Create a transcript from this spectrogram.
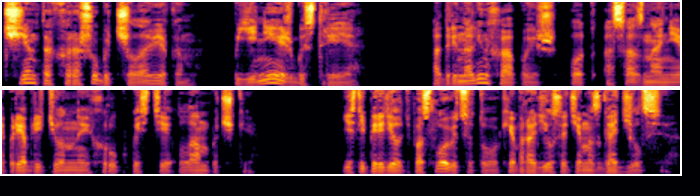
Чем так хорошо быть человеком? Пьянеешь быстрее. Адреналин хапаешь от осознания приобретенной хрупкости лампочки. Если переделать пословицу, то кем родился, тем и сгодился.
